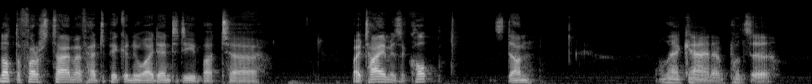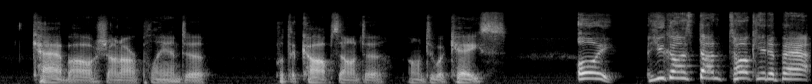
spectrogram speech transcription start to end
not the first time I've had to pick a new identity, but my time as a cop, it's done. Well, that kind of puts a kibosh on our plan to put the cops onto onto a case. Oi, are you guys done talking about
